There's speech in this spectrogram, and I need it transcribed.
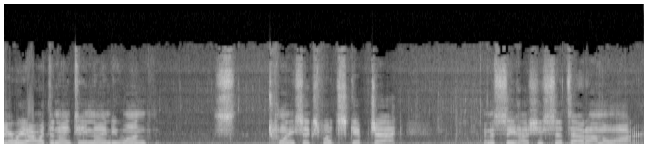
Here we are with the 1991 26 foot skipjack. Gonna see how she sits out on the water.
